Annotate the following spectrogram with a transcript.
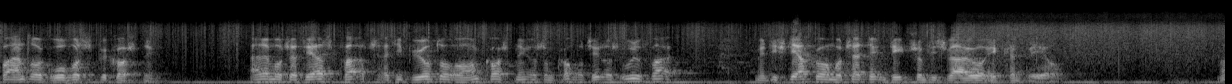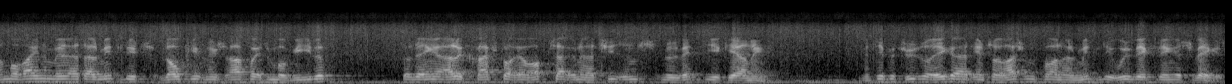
på andre gruppers bekostning. Alle må tage deres part af de byrder og omkostninger, som kommer til os udefra, men de stærkere må tage den del, som de svagere ikke kan bære. Man må regne med, at almindeligt lovgivningsarbejde må hvile, så længe alle kræfter er optagende af tidens nødvendige gerning. Men det betyder ikke, at interessen for en almindelig udvikling er svækket.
